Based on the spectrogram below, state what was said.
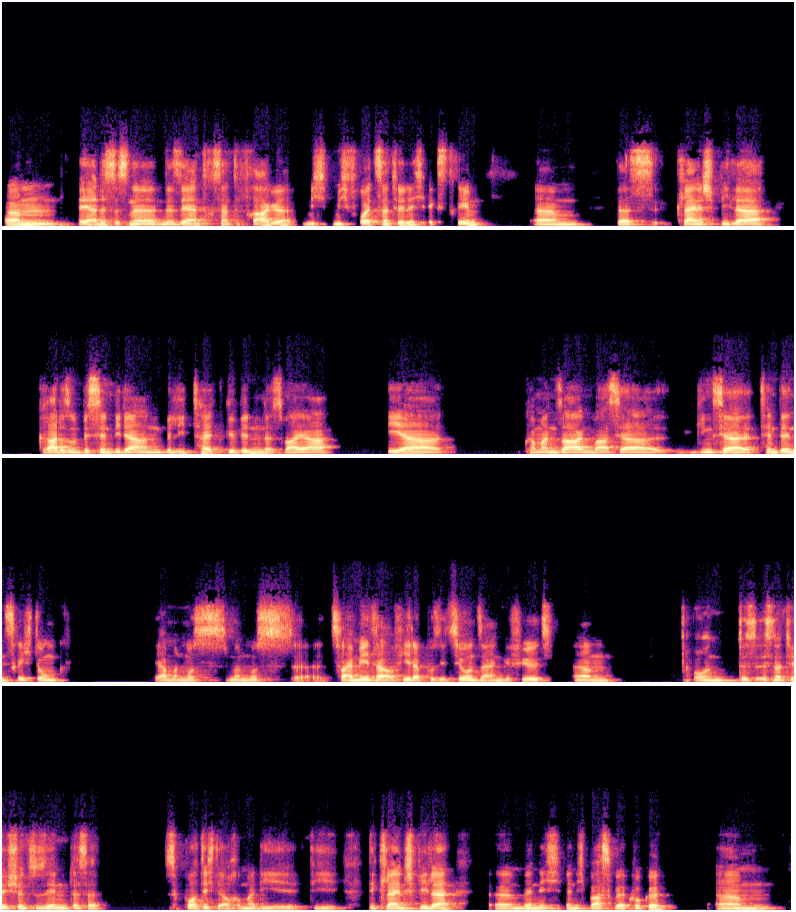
Ähm, ja, das ist eine, eine sehr interessante Frage. Mich, mich freut es natürlich extrem, ähm, dass kleine Spieler gerade so ein bisschen wieder an Beliebtheit gewinnen. Das war ja eher, kann man sagen, war es ja, ging es ja Tendenz Richtung, ja, man muss, man muss äh, zwei Meter auf jeder Position sein, gefühlt. Ähm, und das ist natürlich schön zu sehen. Deshalb supporte ich da auch immer die, die, die kleinen Spieler, ähm, wenn ich, wenn ich Basketball gucke. Ähm,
